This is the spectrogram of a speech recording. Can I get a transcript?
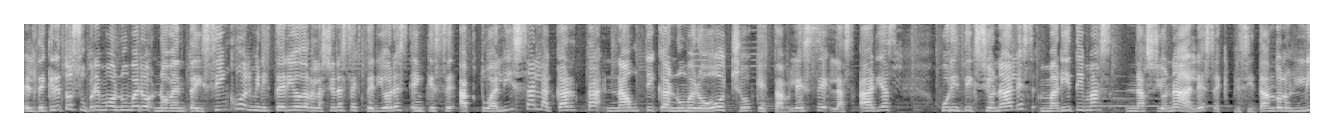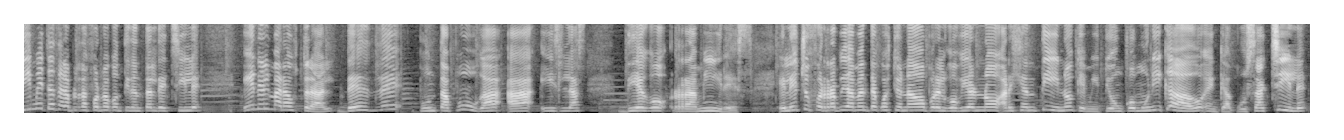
el decreto supremo número 95 del Ministerio de Relaciones Exteriores en que se actualiza la Carta Náutica número 8 que establece las áreas jurisdiccionales marítimas nacionales, explicitando los límites de la plataforma continental de Chile en el mar austral desde Punta Puga a Islas Diego Ramírez. El hecho fue rápidamente cuestionado por el gobierno argentino que emitió un comunicado en que acusa a Chile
